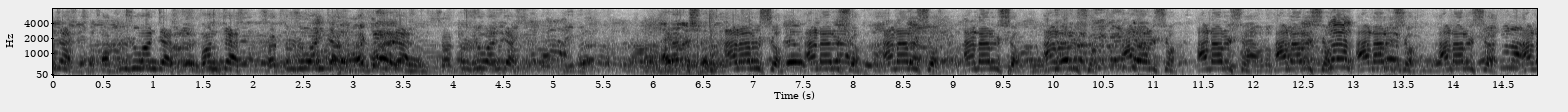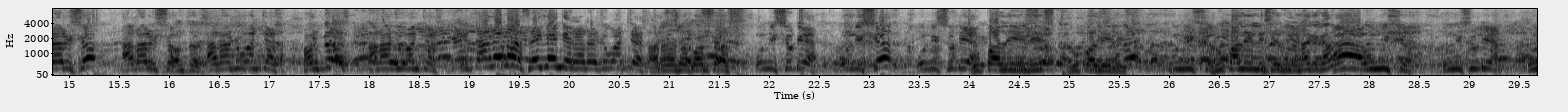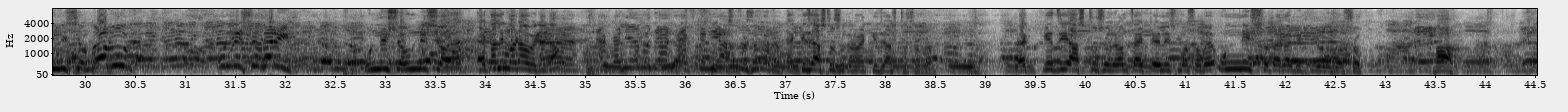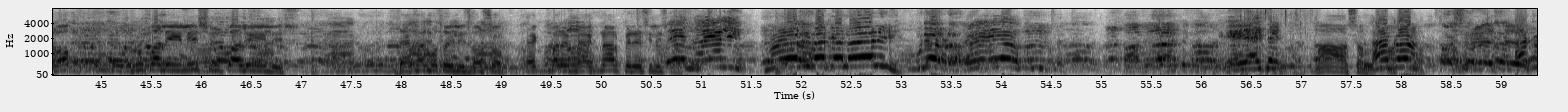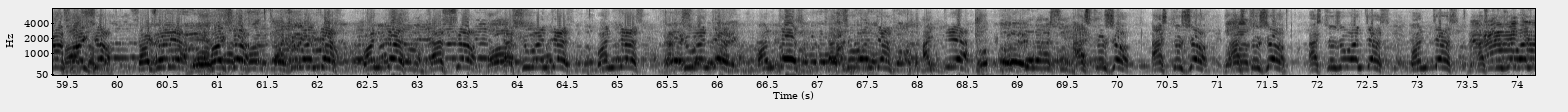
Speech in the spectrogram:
পঞ্চাশ সতেরোশো পঞ্চাশ পঞ্চাশ সতেরোশো পঞ্চাশ পঞ্চাশ সতেরোশো পঞ্চাশ আঠারোশো আঠারোশো আঠারোশো আঠারোশো আঠারোশো আঠারোশো আঠারোশো আঠারোশো আঠারোশো আঠারোশো আঠারোশো আঠারোশো আঠারোশো আঠারোশো পঞ্চাশ পঞ্চাশ আঠারোশো পঞ্চাশ। তাজা মাছ এই গ্যাঙ্গের আঠারোশো পঞ্চাশ। আঠারোশো পঞ্চাশ। উনিশশো টাকা উনিশশো উনিশশো টাকা রূপালী ইলিশ রূপালী ইলিশ। উনিশশো। রূপালী ইলিশ এগুলো না কাকা? হ্যাঁ উনিশশো উনিশশো টাকা উনিশশো। বাবুর উনিশশো করি। উনিশশো উনিশশো। একালি কটা হবে কাকা? এক কেজি গ্রাম। এক কেজি গ্রাম এক কেজি আটশোশো গ্রাম। এক কেজি আটশোশো গ্রাম চারটে ইলিশ মাছ হবে। উনিশশো টাকা বিক্রি হলো দর্শক। বাহ। সব রূপালী ইলিশ রূপালী ইলিশ। দেখার মতো ইলিশ দর্শক। একবারে ম্যাগনার পেরেস ইলিশ মাছ। আষ্টশো আষ্টশো আষ্টশো আষ্টশো পঞ্চাশ পঞ্চাশ আষ্টশো পঞ্চাশ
